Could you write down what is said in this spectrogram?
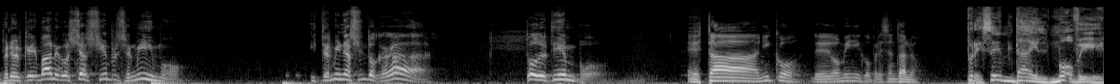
Pero el que va a negociar siempre es el mismo. Y termina haciendo cagadas. Todo el tiempo. Está Nico de Domínico, presentalo. Presenta el móvil.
